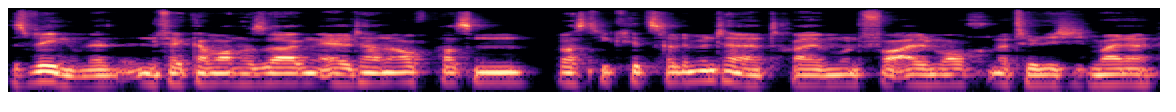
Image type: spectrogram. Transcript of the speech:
Deswegen, im Endeffekt kann man auch nur sagen, Eltern aufpassen, was die Kids halt im Internet treiben und vor allem auch natürlich, ich meine,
